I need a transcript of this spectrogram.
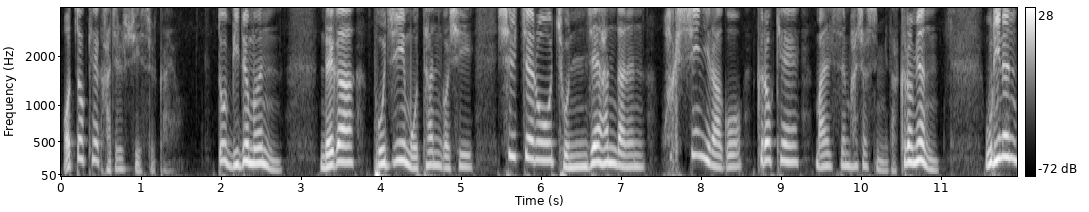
어떻게 가질 수 있을까요? 또 믿음은 내가 보지 못한 것이 실제로 존재한다는 확신이라고 그렇게 말씀하셨습니다. 그러면 우리는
